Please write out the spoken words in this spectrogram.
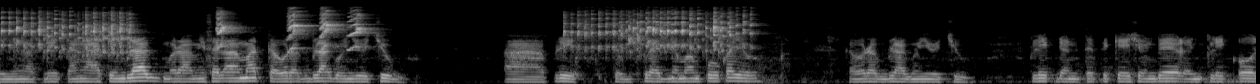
Yun yung update ng aking vlog. Maraming salamat, Kaurag Vlog on YouTube. Ah, please, subscribe naman po kayo. Kaurag Vlog on YouTube. Click the notification bell and click all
